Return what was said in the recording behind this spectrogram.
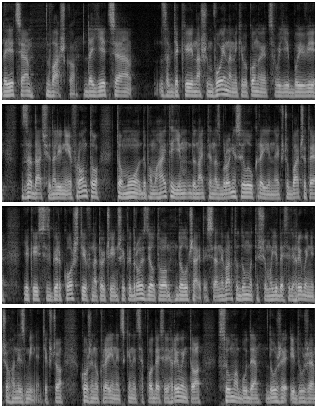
дається важко. Дається завдяки нашим воїнам, які виконують свої бойові задачі на лінії фронту. Тому допомагайте їм, донатьте на Збройні Сили України. Якщо бачите якийсь збір коштів на той чи інший підрозділ, то долучайтеся. Не варто думати, що мої 10 гривень нічого не змінять. Якщо кожен українець кинеться по 10 гривень, то сума буде дуже і дуже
